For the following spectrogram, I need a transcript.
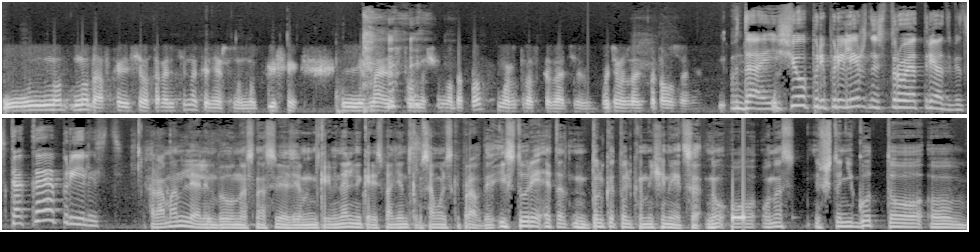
Ну, ну да, скорее всего, Тарантино, конечно. Ну, не знаю, что он еще на допрос может рассказать. Будем ждать продолжения. Да, еще при прилежный стройотрядовец. Какая прелесть! Роман Лялин был у нас на связи, криминальный корреспондент «Комсомольской правды». История эта только-только начинается. Ну, о, у нас что не год, то... о,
